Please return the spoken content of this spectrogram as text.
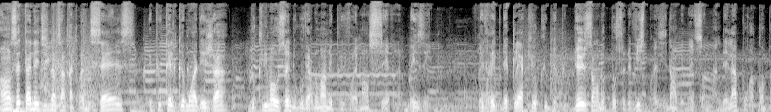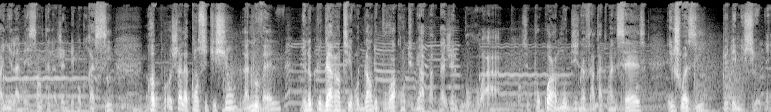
En cette année 1996, depuis quelques mois déjà, le climat au sein du gouvernement n'est plus vraiment serein, paisible. Frédéric Declerc, qui occupe depuis deux ans le poste de vice-président de Nelson Mandela pour accompagner la naissance de la jeune démocratie, reproche à la Constitution, la nouvelle, de ne plus garantir aux Blancs de pouvoir continuer à partager le pouvoir. C'est pourquoi en août 1996, il choisit de démissionner.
